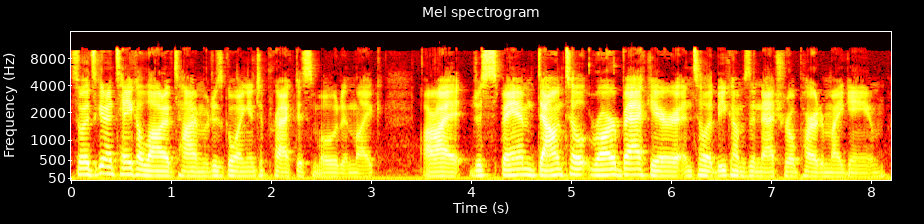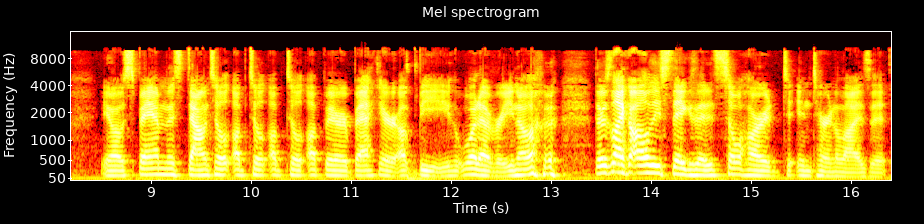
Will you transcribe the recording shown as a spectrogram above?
So it's going to take a lot of time of just going into practice mode and like, all right, just spam down tilt RAR back air until it becomes a natural part of my game. You know, spam this down tilt, up tilt, up tilt, up air, back air, up B, whatever, you know? There's like all these things that it's so hard to internalize it.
